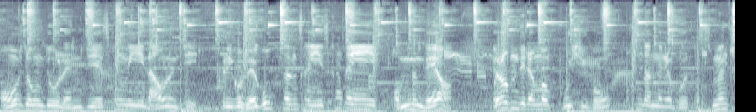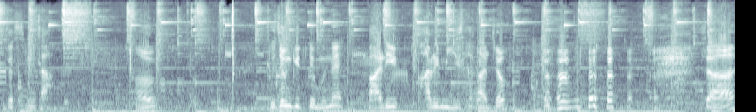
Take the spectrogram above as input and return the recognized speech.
어느 정도 렌즈의 성능이 나오는지 그리고 왜곡 현상이 상당히 없는데요. 여러분들이 한번 보시고 판단을 해보셨으면 좋겠습니다. 어우, 교정기 때문에 말이 발음이 이상하죠? 자,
